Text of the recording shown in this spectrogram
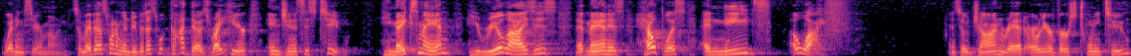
wedding ceremony. So maybe that's what I'm going to do, but that's what God does right here in Genesis 2. He makes man, he realizes that man is helpless and needs a wife. And so John read earlier, verse 22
